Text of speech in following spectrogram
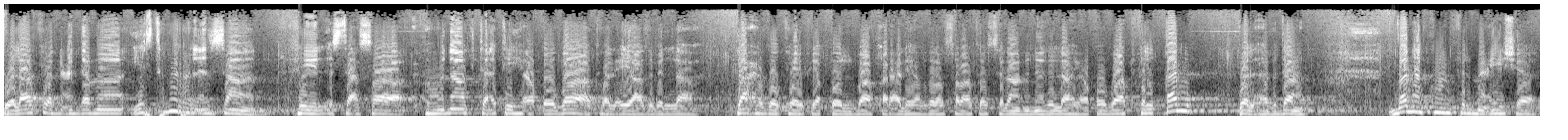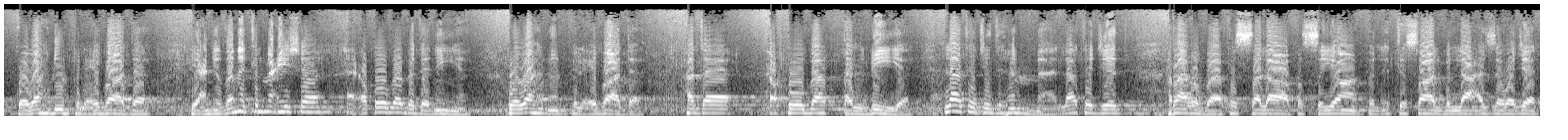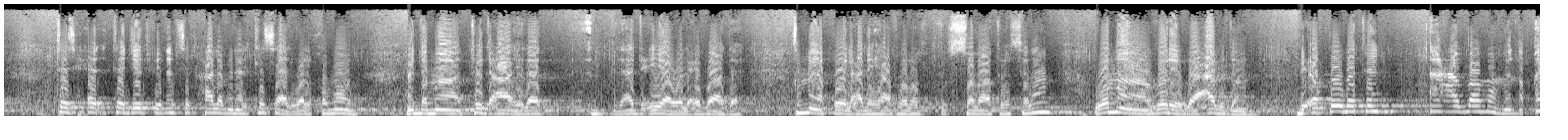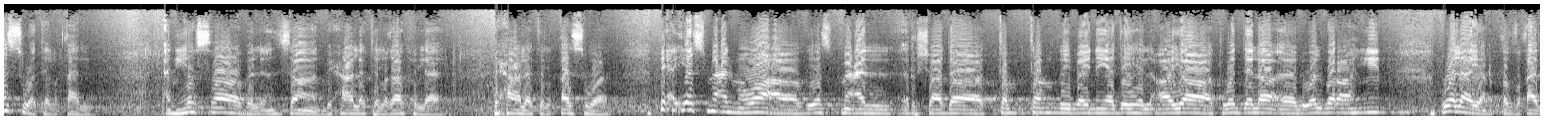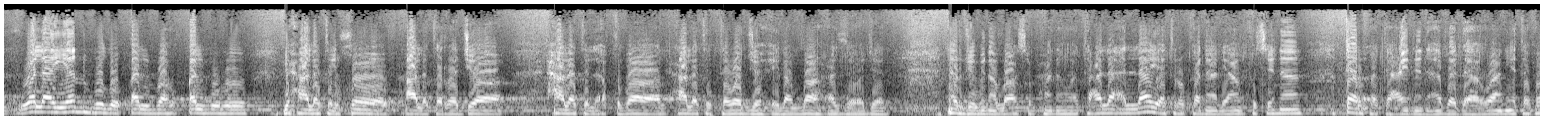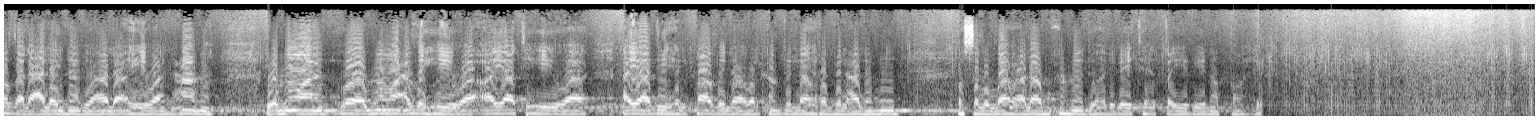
ولكن عندما يستمر الإنسان في الاستعصاء فهناك تأتيه عقوبات والعياذ بالله. لاحظوا كيف يقول الباقر عليه أفضل الصلاة والسلام إن لله عقوبات في القلب والأبدان. ضنك في المعيشة ووهن في العبادة. يعني ضنك المعيشة عقوبة بدنية ووهن في العبادة. هذا عقوبة قلبية. لا تجد همة لا تجد رغبة في الصلاة في الصيام في الاتصال بالله عز وجل. تجد في نفسك حالة من الكسل والخمول عندما تدعى إلى الأدعية والعبادة. ثم يقول عليه أفضل الصلاة والسلام وما ضرب عبد بعقوبة أعظم من قسوة القلب. أن يصاب الإنسان بحالة الغفلة بحالة القسوة يسمع المواعظ يسمع الإرشادات تمضي بين يديه الآيات والدلائل والبراهين ولا ينقض قلب ولا ينبض قلبه قلبه بحالة الخوف حالة الرجاء حالة الإقبال حالة التوجه إلى الله عز وجل. نرجو من الله سبحانه وتعالى أن لا يتركنا لأنفسنا طرفة عين أبدا وأن يتفضل علينا بآلائه وأنعامه ومواعظه وآياته وأياديه الفاضلة. والحمد لله رب العالمين. وصلى الله على محمد وآل بيته الطيبين الطاهرين.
